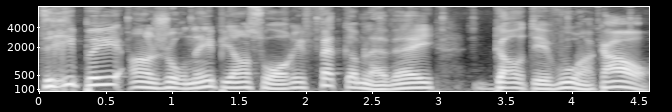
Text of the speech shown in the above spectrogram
Tripez en journée puis en soirée, faites comme la veille. Gâtez-vous encore.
